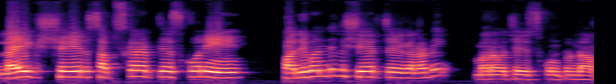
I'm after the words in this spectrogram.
లైక్ షేర్ సబ్స్క్రైబ్ చేసుకొని పది మందికి షేర్ చేయగలని మనం చేసుకుంటున్నాం.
